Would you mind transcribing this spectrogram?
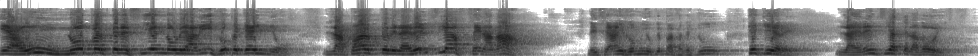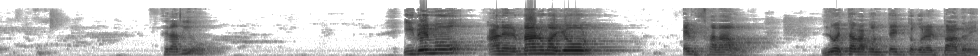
que aún no perteneciéndole al hijo pequeño, la parte de la herencia se la da. Le dice, ah, hijo mío, ¿qué pasa? ¿Que tú, qué quieres? La herencia te la doy. Se la dio. Y vemos al hermano mayor enfadado. No estaba contento con el padre.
